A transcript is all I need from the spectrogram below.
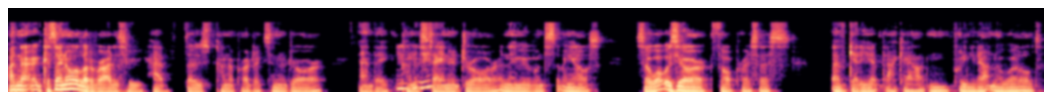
I know because I know a lot of writers who have those kind of projects in a drawer and they kind mm-hmm. of stay in a drawer and they move on to something else. So, what was your thought process of getting it back out and putting it out in the world?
